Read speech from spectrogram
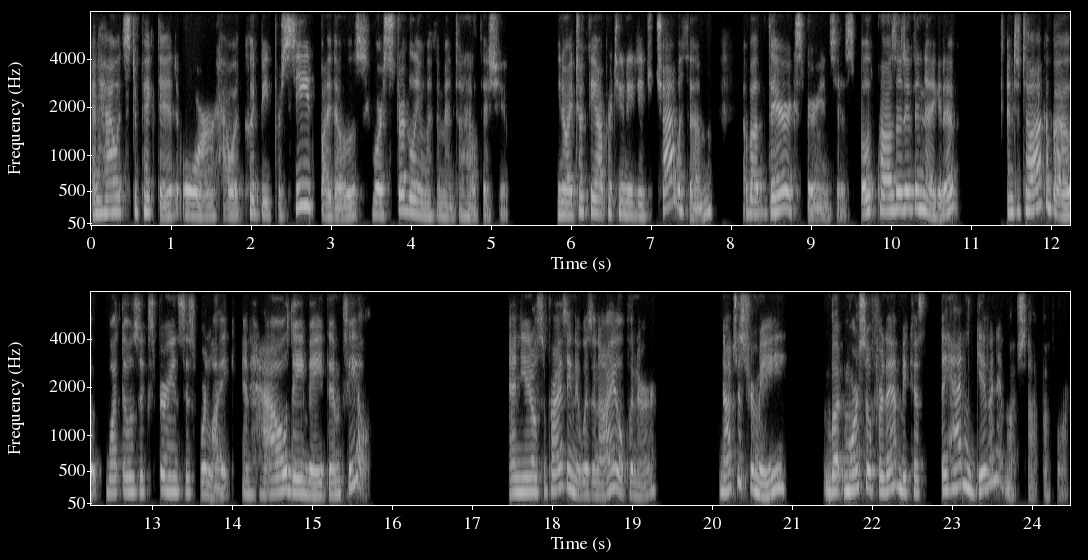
and how it's depicted or how it could be perceived by those who are struggling with a mental health issue. You know, I took the opportunity to chat with them about their experiences, both positive and negative, and to talk about what those experiences were like and how they made them feel. And, you know, surprising, it was an eye opener, not just for me, but more so for them because they hadn't given it much thought before.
